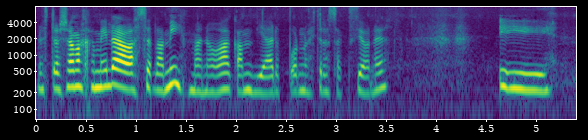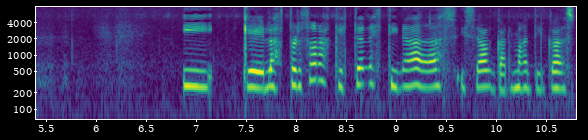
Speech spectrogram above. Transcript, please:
nuestra llama gemela va a ser la misma, no va a cambiar por nuestras acciones. Y, y que las personas que estén destinadas y sean karmáticas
